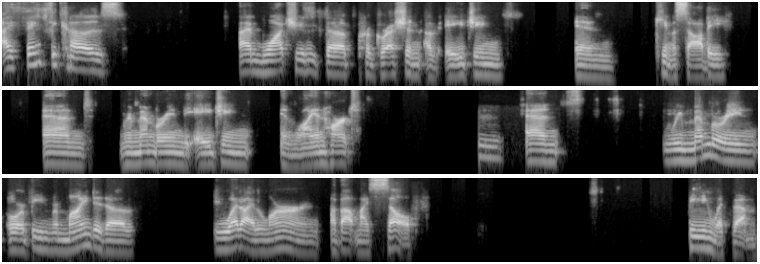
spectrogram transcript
I think because I'm watching the progression of aging in Kemosabe and remembering the aging in Lionheart Mm. And remembering or being reminded of what I learned about myself being with them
